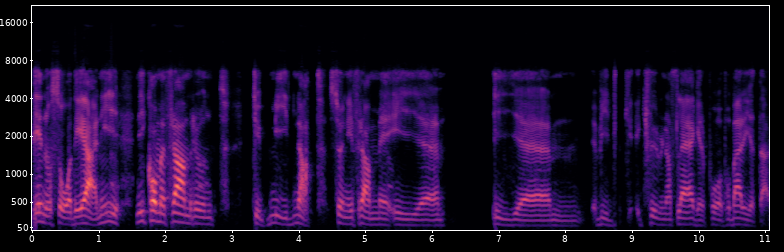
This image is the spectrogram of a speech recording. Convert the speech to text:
Det är nog så det är. Ni, ni kommer fram runt typ midnatt så är ni framme i, eh, i eh, vid Kvurnas läger på, på berget där.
